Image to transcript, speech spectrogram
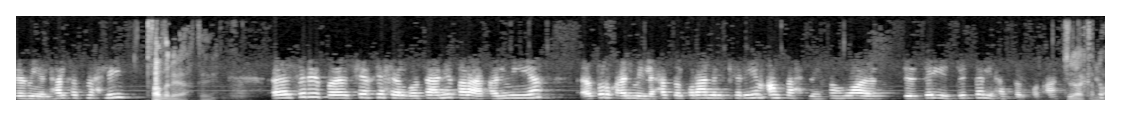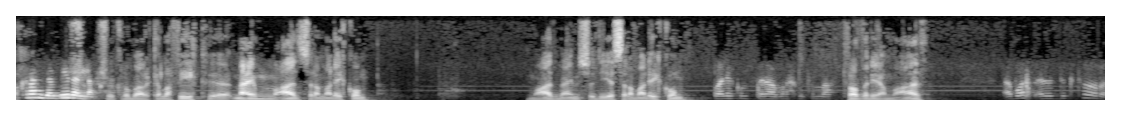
جميل. هل تسمح لي؟ تفضلي يا أختي. شريط الشيخ يحيى الغوثاني طرائق علمية. طرق علمية لحفظ القرآن الكريم أنصح به فهو جيد جدا لحفظ القرآن. جزاك الله شكرا جزيلا لك. شكرا بارك الله فيك. معي من معاذ السلام عليكم. معاذ معي من السعودية السلام عليكم. وعليكم السلام ورحمة الله. تفضل يا معاذ. أبغى أسأل الدكتور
